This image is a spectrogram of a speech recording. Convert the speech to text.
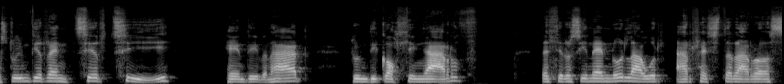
os dwi'n mynd i rentu'r tŷ, hen di yn had, dwi'n mynd i golli'n ardd, felly os i'n enw lawr ar rhestr aros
